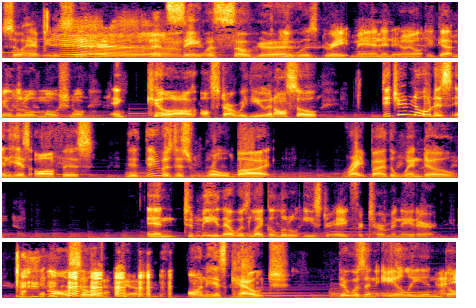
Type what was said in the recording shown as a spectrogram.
so happy to see her. That scene was so good. It was great, man, and it, it got me a little emotional. And Kill, I'll, I'll start with you. And also, did you notice in his office that there was this robot right by the window? And to me, that was like a little Easter egg for Terminator. And also, Yeah. on his couch, there was an alien The doll.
